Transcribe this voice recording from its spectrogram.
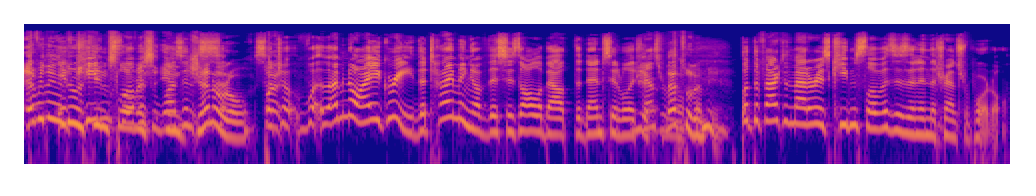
everything to If do with Kedon Kedon Slovis in wasn't su- general, such but- a, well, I mean, no, I agree. The timing of this is all about the NCAA Yeah, transfer. that's what I mean. But the fact of the matter is, Kedon Slovis isn't in the transfer portal.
